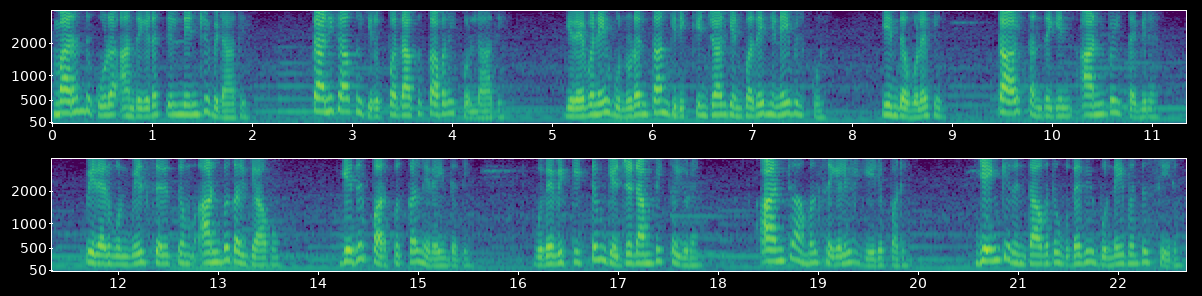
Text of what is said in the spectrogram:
மறந்து கூட அந்த இடத்தில் நின்று விடாதே. தனியாக இருப்பதாக கவலை கொள்ளாதே. இறைவனே உன்னுடன் தான் இருக்கின்றார் என்பதை நினைவில் கொள். இந்த உலகில் தாய் தந்தையின் அன்பை தவிர பிறர் உன்மேல் செலுத்தும் அன்புகள் யாவும் எதிர்பார்ப்புகள் நிறைந்ததே. உதவி கிட்டும் என்ற நம்பிக்கையுடன் அஞ்சாமல் செயலில் ஈடுபடு. எங்கிருந்தாவது உதவி உன்னை வந்து சேரும்.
